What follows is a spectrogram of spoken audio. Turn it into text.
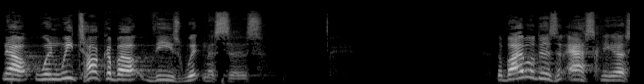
Now, when we talk about these witnesses, the Bible isn't asking us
